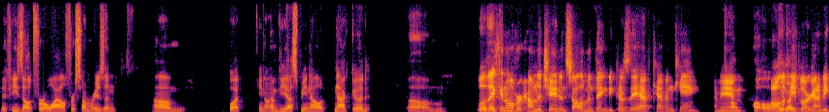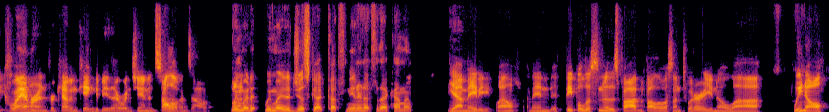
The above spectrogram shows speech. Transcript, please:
if he's out for a while for some reason. Um, but you know, MVS being out, not good. Um, well, they was, can overcome the Chandon Sullivan thing because they have Kevin King. I mean, oh, all the might, people are going to be clamoring for Kevin King to be there when Chandon Sullivan's out. We might we might have just got cut from the internet for that comment. Yeah, maybe. Well, I mean, if people listen to this pod and follow us on Twitter, you know, uh, we know,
